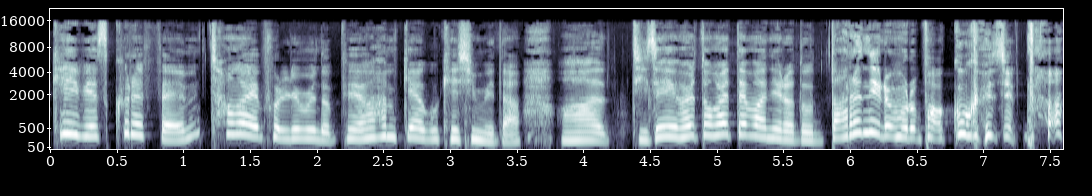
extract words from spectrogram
KBS 쿨 FM 청하의 볼륨을 높여요 함께하고 계십니다. 와, DJ 활동할 때만이라도 다른 이름으로 바꾸고 싶다.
